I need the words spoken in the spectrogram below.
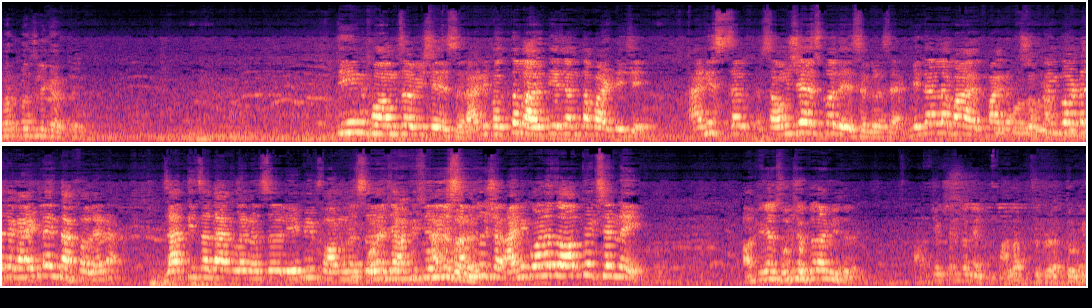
पर्पजली करतोय तीन फॉर्मचा विषय सर. आणि फक्त भारतीय जनता पार्टीचे. आणि संशयास्पद आहे सगळं साहेब. मी त्यांना सुप्रीम कोर्टाच्या गाईडलाईन दाखवल्या ना. जातीचा दाखला नसेल एबी फॉर्म नसेल. समजू शक आणि कोणाचं ऑब्जेक्शन नाही. आपल्याला सोडू शकतो ना आम्ही मला त्रुटी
